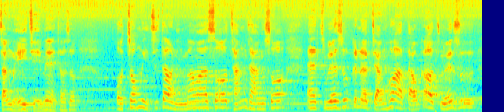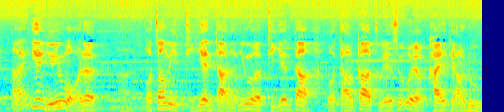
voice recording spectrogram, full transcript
张美玉姐妹她说。我终于知道你妈妈说常常说，哎，主耶稣跟他讲话祷告，主耶稣啊应允我了啊！我终于体验到了，因为我体验到我祷告，主耶稣为我开一条路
